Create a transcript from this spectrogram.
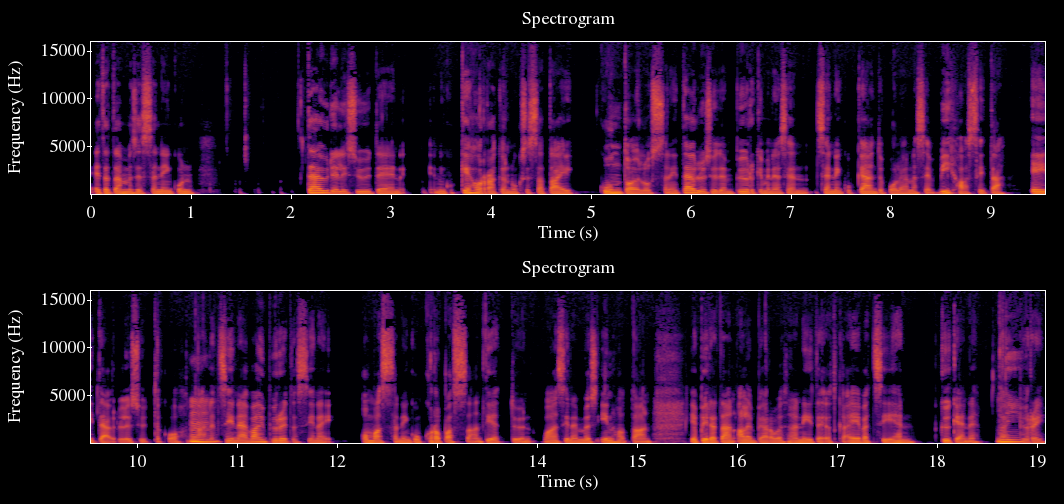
että tämmöisessä niin kuin täydellisyyteen niin kuin kehonrakennuksessa tai kuntoilussa, niin täydellisyyden pyrkiminen, sen, sen niin kuin kääntöpuoli aina se viha sitä ei-täydellisyyttä kohtaan. Mm. Että siinä ei vain pyritä siinä omassa niin kuin kropassaan tiettyyn, vaan siinä myös inhotaan ja pidetään alempiarvoisena niitä, jotka eivät siihen kykene tai niin. pyri.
